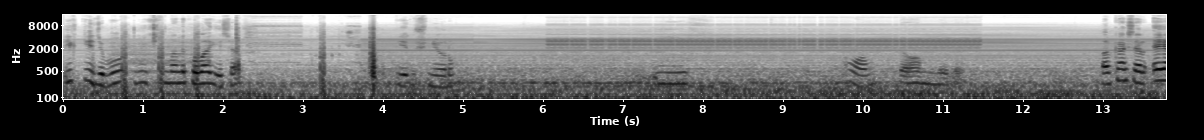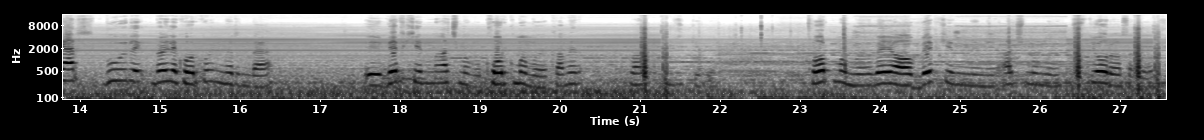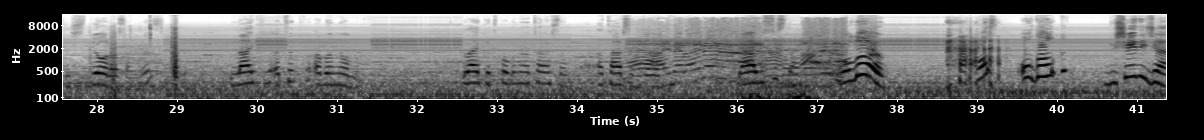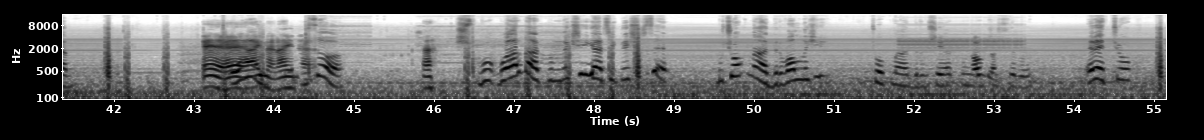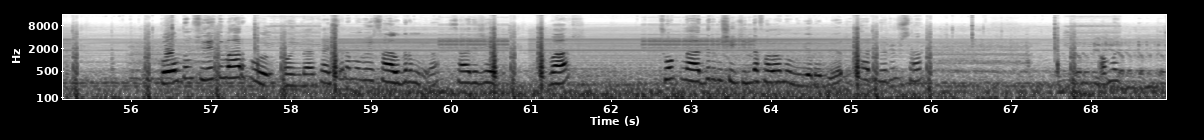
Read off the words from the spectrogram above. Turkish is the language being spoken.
İlk gece bu. Büyük ihtimalle kolay geçer. Diye düşünüyorum. İyi. Tamam. Devam böyle. Arkadaşlar eğer böyle böyle korku oyunlarında e, webcam'ını açma mı, korkma mı, kamera lan müzik geliyor. Korkma mı veya webcam'ini açmamı istiyorsanız, istiyorsanız like atıp abone olun. Like atıp abone atarsın, atarsınız. evet. Aynen aynen. Ya bir sus lan. Oğlum. Boz, o gold bir şey diyeceğim. Ee Oğlum, aynen aynen. Muso. Heh. Şş, bu, bu arada aklımdaki şey gerçekleşirse bu çok nadir. Vallahi çok nadir bir şey mu? işte bu. Evet çok. Golden Freddy var bu oyunda arkadaşlar ama böyle saldırmıyor. Sadece var. Çok nadir bir şekilde falan onu görebiliyoruz. Eğer görürsem ama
